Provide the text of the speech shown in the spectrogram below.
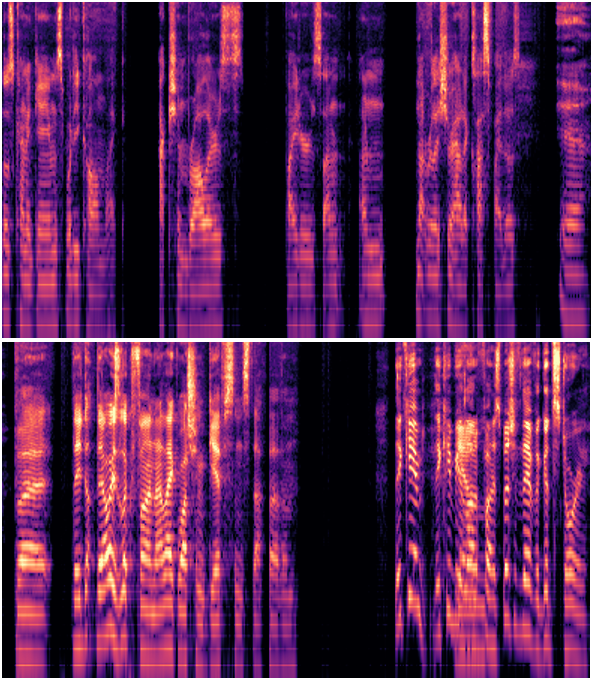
those kind of games. What do you call them? Like action brawlers, fighters. I don't. I'm not really sure how to classify those. Yeah. But they they always look fun. I like watching gifs and stuff of them. They can they can be a lot of um, fun, especially if they have a good story.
